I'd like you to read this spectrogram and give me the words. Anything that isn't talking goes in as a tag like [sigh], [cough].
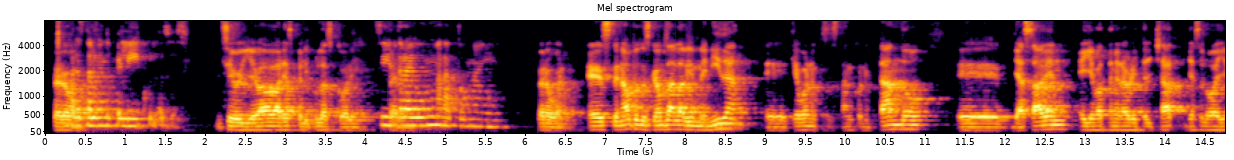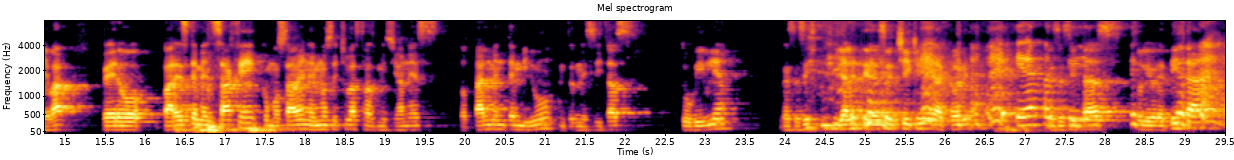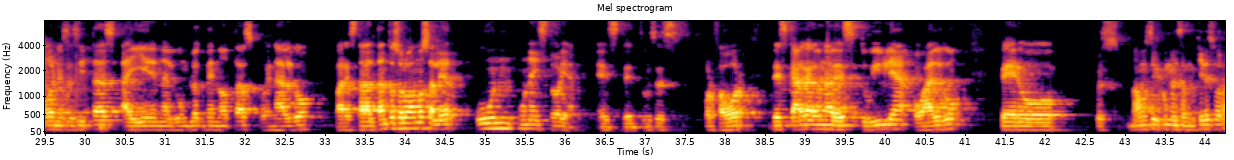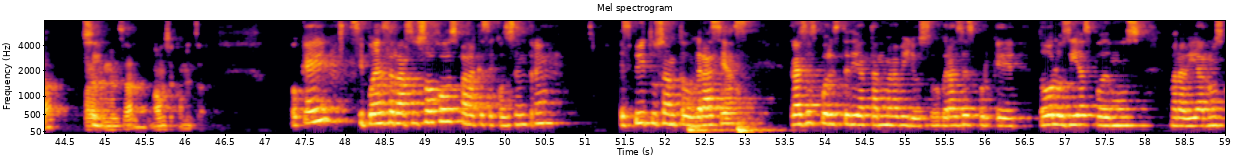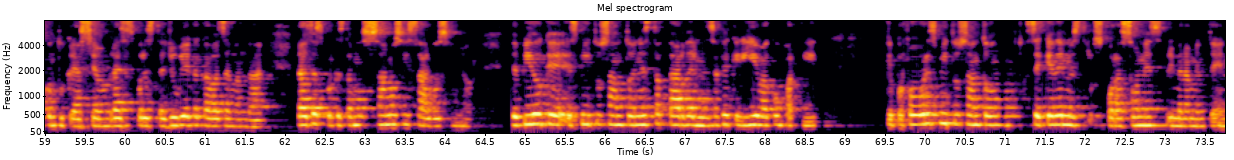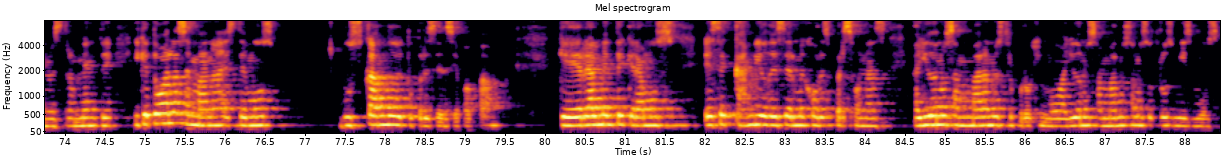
Pero, Para estar viendo películas y así. Sí, lleva varias películas Cory. Sí, traigo un maratón ahí. Pero bueno, este, no, pues les queremos dar la bienvenida. Eh, qué bueno que se están conectando. Eh, ya saben, ella va a tener ahorita el chat, ya se lo va a llevar. Pero para este mensaje, como saben, hemos hecho las transmisiones totalmente en vivo. Entonces necesitas tu Biblia. Necesitas, [laughs] ya le tienes un chicle a Cory. [laughs] Necesitas tu libretita o necesitas ahí en algún blog de notas o en algo para estar al tanto. Solo vamos a leer un, una historia. Este, entonces, por favor, descarga de una vez tu Biblia o algo, pero pues vamos a ir comenzando. ¿Quieres orar para comenzar? Vamos a comenzar. Ok, si pueden cerrar sus ojos para que se concentren. Espíritu Santo, gracias. Gracias por este día tan maravilloso. Gracias porque todos los días podemos maravillarnos con tu creación. Gracias por esta lluvia que acabas de mandar. Gracias porque estamos sanos y salvos, Señor. Te pido que Espíritu Santo en esta tarde el mensaje que Guille va a compartir, que por favor Espíritu Santo se quede en nuestros corazones, primeramente en nuestra mente, y que toda la semana estemos buscando de tu presencia, papá. Que realmente queramos ese cambio de ser mejores personas. Ayúdanos a amar a nuestro prójimo, ayúdanos a amarnos a nosotros mismos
